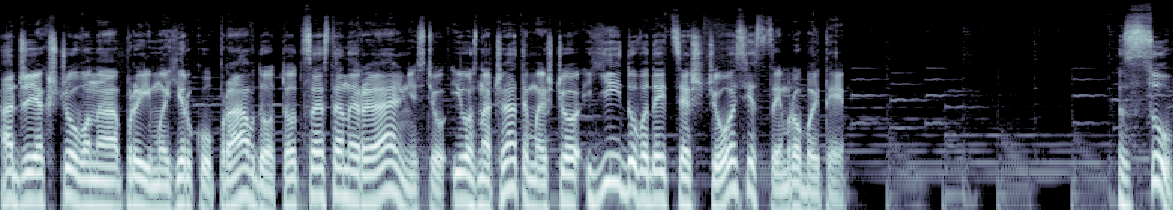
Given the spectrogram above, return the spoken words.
Адже якщо вона прийме гірку правду, то це стане реальністю і означатиме, що їй доведеться щось із цим робити. Зсув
